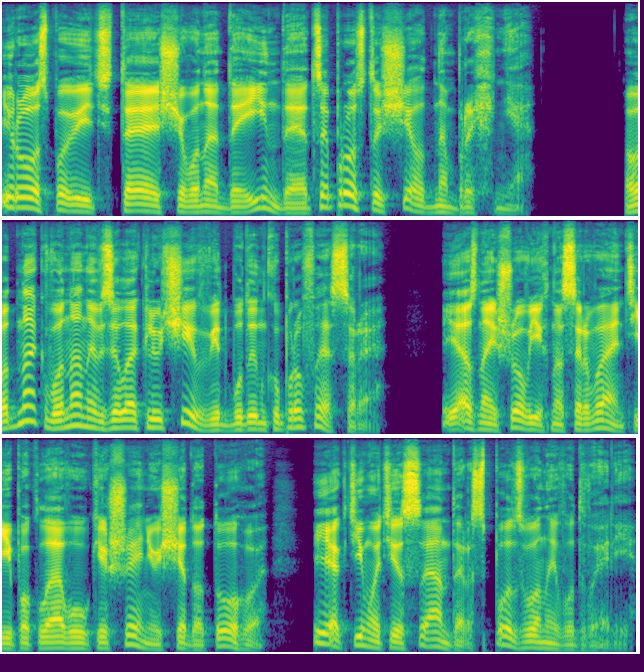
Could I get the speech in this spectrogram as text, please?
і розповідь те, що вона де-інде, це просто ще одна брехня. Однак вона не взяла ключів від будинку професора. Я знайшов їх на серванті і поклав у кишеню ще до того, як Тімоті Сандерс подзвонив у двері.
